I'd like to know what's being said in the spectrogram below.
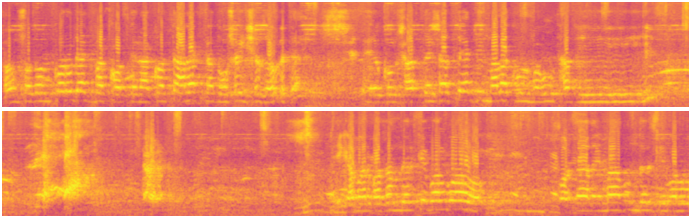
সংশোধন করো দেখবা করতে না করতে আর একটা দোষ এসে যাবে এরকম সাথে সাথে একদিন মালাকুল বহু থাকি আমার বলব বলব,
